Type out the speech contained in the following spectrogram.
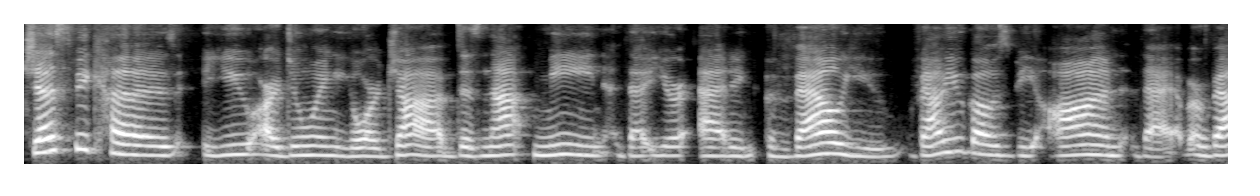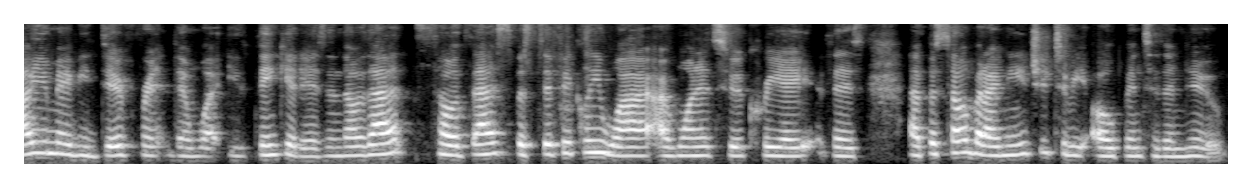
just because you are doing your job does not mean that you're adding value. Value goes beyond that, or value may be different than what you think it is. And though that, so that's specifically why I wanted to create this episode, but I need you to be open to the new.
